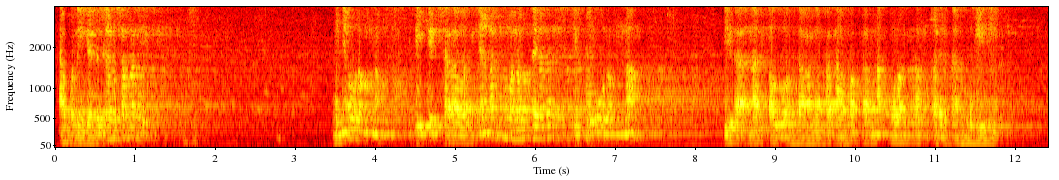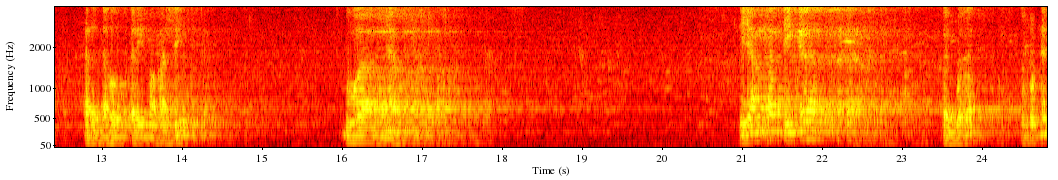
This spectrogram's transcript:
apalagi ada sama-sama hanya orang enam. Dikit salawatnya kan malam itu orang enam. Dilaknat Allah Ta'ala kenapa? karena orang enam kada tahu diri kada tahu terima kasih duanya. Yang ketiga. Berapa? Sebelumnya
